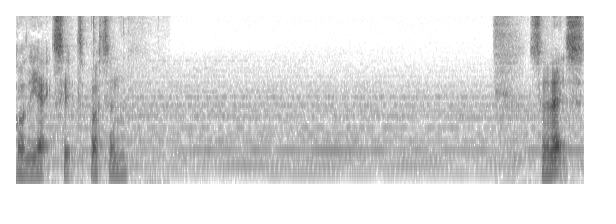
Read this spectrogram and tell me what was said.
or the exit button. So let's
